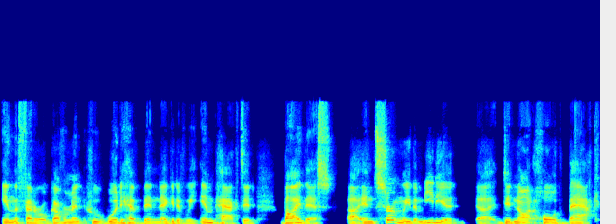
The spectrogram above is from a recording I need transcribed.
in the federal government who would have been negatively impacted by this Uh, and certainly the media uh, did not hold back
